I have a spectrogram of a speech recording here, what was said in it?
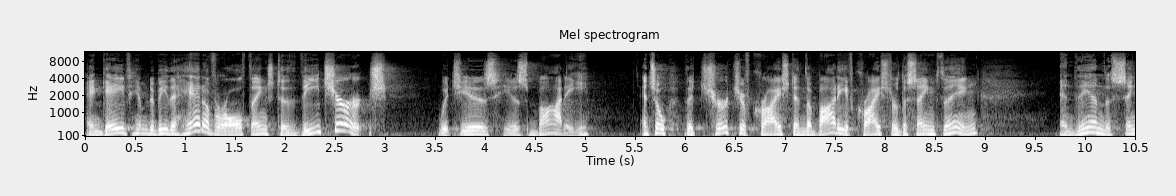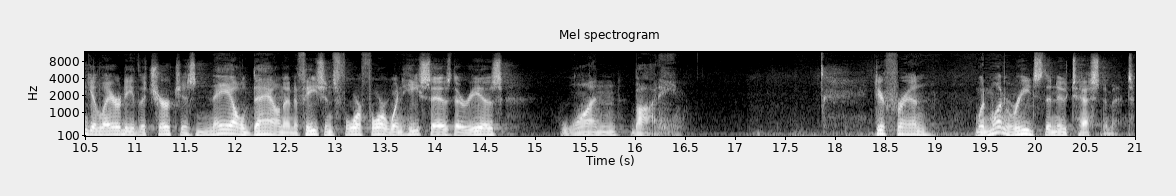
and gave Him to be the head over all things to the church, which is His body. And so the church of Christ and the body of Christ are the same thing. And then the singularity of the church is nailed down in Ephesians 4 4 when he says there is one body. Dear friend, when one reads the New Testament,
